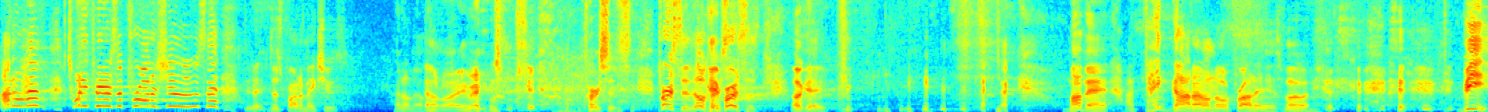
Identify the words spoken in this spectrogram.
I don't have 20 pairs of Prada shoes. Uh, does Prada make shoes? I don't know. I don't know. purses. Purses. Okay, purses. purses. Okay. My bad. I thank God I don't know what Prada is. My B,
